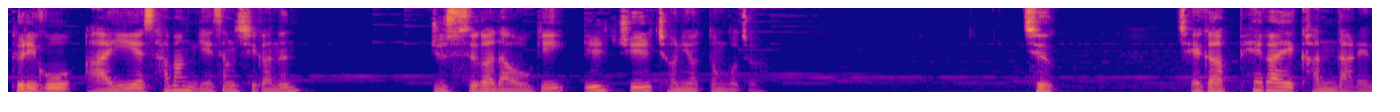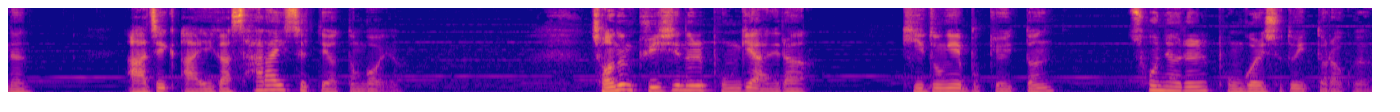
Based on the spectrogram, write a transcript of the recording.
그리고 아이의 사망 예상 시간은 뉴스가 나오기 일주일 전이었던 거죠. 즉, 제가 폐가에 간 날에는 아직 아이가 살아있을 때였던 거예요. 저는 귀신을 본 게 아니라 기둥에 묶여있던 소녀를 본 거일 수도 있더라고요.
